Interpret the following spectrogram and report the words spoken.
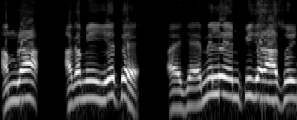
আমরা আগামী ইয়েতে যে এমএলএ, এমপি যারা আসুন,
